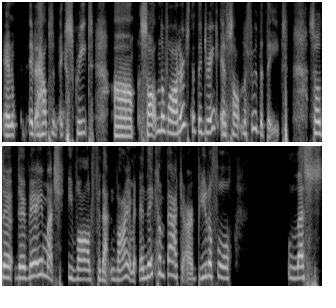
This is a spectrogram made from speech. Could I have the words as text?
and it helps them excrete um, salt in the waters that they drink and salt in the food that they eat. So they're they're very much evolved for that environment, and they come back to our beautiful, less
